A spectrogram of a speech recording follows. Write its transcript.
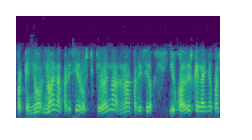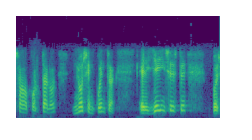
porque no, no han aparecido, los titulares no, han aparecido, y jugadores que el año pasado aportaron no se encuentran. El James este, pues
